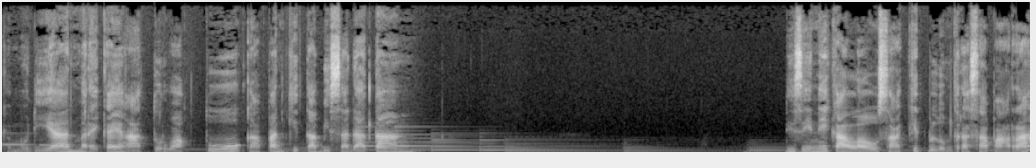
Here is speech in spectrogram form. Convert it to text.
kemudian mereka yang atur waktu kapan kita bisa datang. Di sini kalau sakit belum terasa parah,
